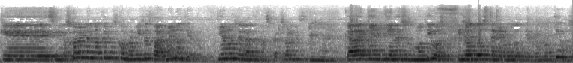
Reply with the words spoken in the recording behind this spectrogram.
que si los jóvenes no queremos compromisos, pues al menos yo no. Yo no sé las demás personas. Cada quien tiene sus motivos y no todos tenemos los mismos motivos.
